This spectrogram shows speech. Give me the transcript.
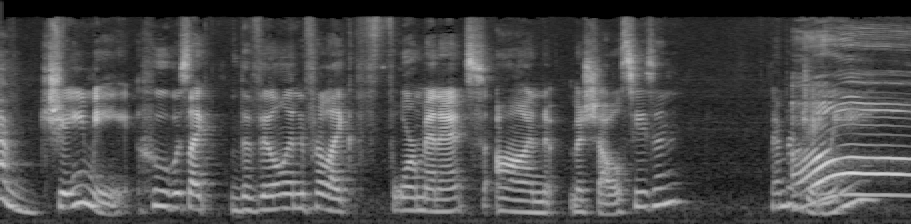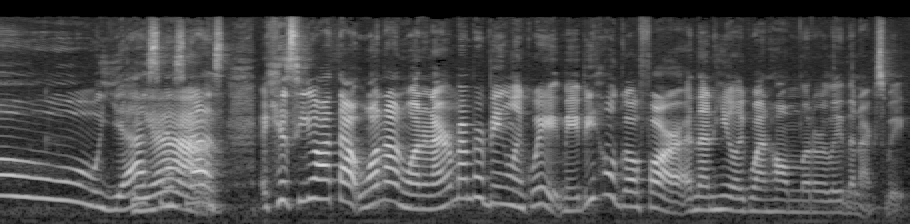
have Jamie, who was like the villain for like four minutes on Michelle's season. Remember oh, Jamie? Oh, yes, Yeah. yes, yes. Because he got that one on one, and I remember being like, wait, maybe he'll go far. And then he like went home literally the next week.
